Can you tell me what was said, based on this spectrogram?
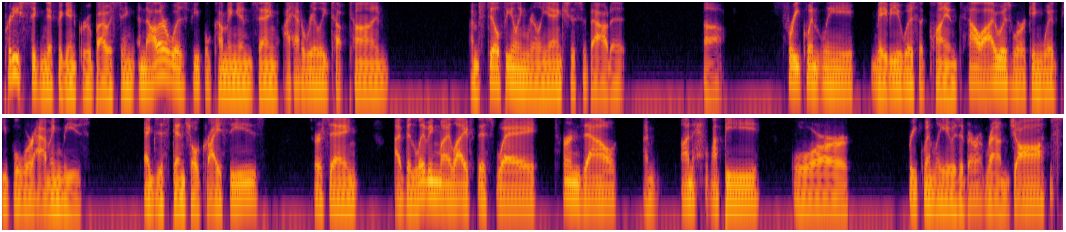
pretty significant group I was seeing. Another was people coming in saying I had a really tough time. I'm still feeling really anxious about it. Uh, frequently, maybe it was the clientele I was working with, people were having these existential crises or saying, I've been living my life this way. Turns out I'm unhappy, or frequently it was about around jobs.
